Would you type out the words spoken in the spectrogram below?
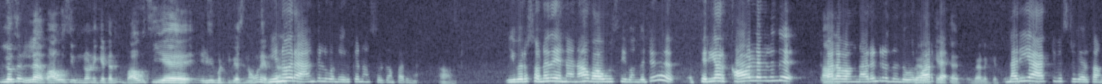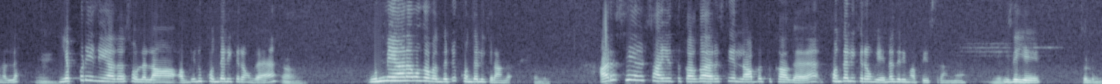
இன்னொருத்தர் இல்ல வஉசி இன்னொன்னு கேட்டாரு வஉசியை இழிவுபடுத்தி பேசினவங்களும் இன்னொரு ஆங்கிள் ஒண்ணு இருக்கு நான் சொல்றேன் பாருங்க. இவர் சொன்னது என்னன்னா வஉசி வந்துட்டு பெரியார் கால்ல விழுந்து வேலை வாங்கினாருன்றது இந்த ஒரு வார்த்தை. நிறைய ஆக்டிவிஸ்டுங்க இருக்காங்கல்ல. எப்படி நீ அதை சொல்லலாம் அப்படின்னு கொந்தளிக்கிறவங்க உண்மையானவங்க வந்துட்டு கொந்தளிக்கிறாங்க. அரசியல் சாயத்துக்காக அரசியல் லாபத்துக்காக கொந்தளிக்கிறவங்க என்ன தெரியுமா பேசுறாங்க? இதையே. சொல்லுங்க?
